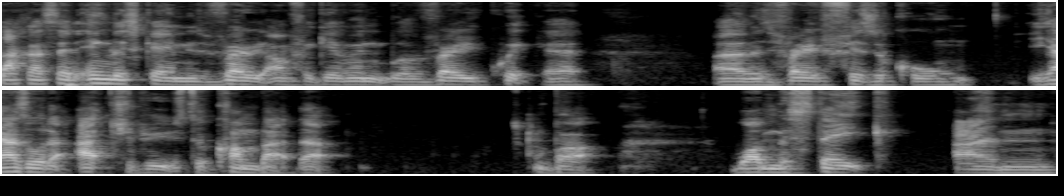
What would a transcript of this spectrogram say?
like I said, English game is very unforgiving. We're very quick here. Um, it's very physical. He has all the attributes to combat that. But one mistake and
